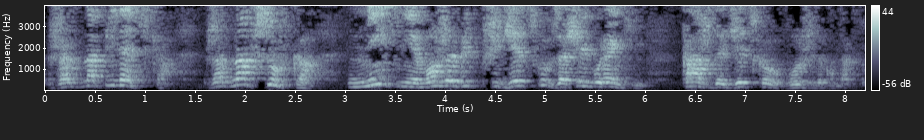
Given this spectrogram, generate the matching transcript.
Żadna pineska, żadna wsówka, nic nie może być przy dziecku w zasięgu ręki. Każde dziecko włoży do kontaktu.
